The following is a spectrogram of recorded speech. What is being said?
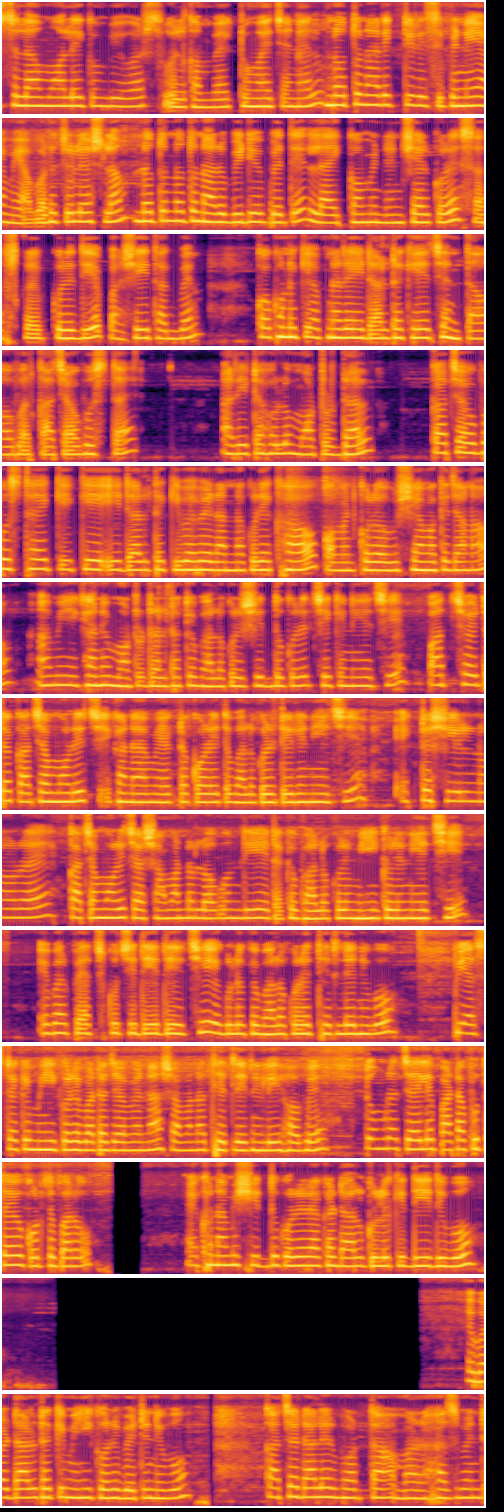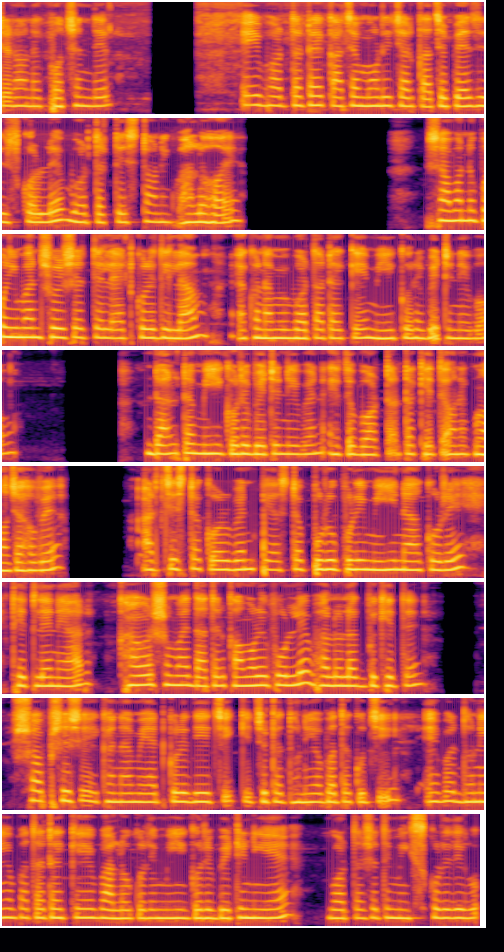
আসসালামু আলাইকুম viewers, welcome back to my channel. নতুন আরেকটি রেসিপি নিয়ে আমি আবারও চলে আসলাম। নতুন নতুন আরও ভিডিও পেতে লাইক, কমেন্ট অ্যান্ড শেয়ার করে সাবস্ক্রাইব করে দিয়ে পাশেই থাকবেন। কখনো কি আপনারা এই ডালটা খেয়েছেন? তাও আবার কাঁচা অবস্থায়। আর এটা হলো মটর ডাল। কাঁচা অবস্থায় কে কে এই ডালটা কীভাবে রান্না করে খাও, কমেন্ট করে অবশ্যই আমাকে জানাও। আমি এখানে মটর ডালটাকে ভালো করে সিদ্ধ করে ছেঁকে নিয়েছি। পাঁচ, ছয়টা কাঁচা মরিচ এখানে আমি একটা কড়াইতে ভালো করে টেলে নিয়েছি। একটা শিল নোড়ায় কাঁচা মরিচ আর সামান্য লবণ দিয়ে এটাকে ভালো করে মিহি করে নিয়েছি। এবার পেঁয়াজ কুচি দিয়ে দিয়েছি, এগুলোকে ভালো করে থেতলে নিব। পেঁয়াজটাকে মিহি করে বাটা যাবে না, সামান্য থেতলে নিলেই হবে। তোমরা চাইলে পাটা পুতায়ও করতে পারো। এখন আমি সিদ্ধ করে রাখা ডালগুলোকে দিয়ে দিব। এবার ডালটাকে মিহি করে বেটে নেব। কাঁচা ডালের ভর্তা আমার হাজব্যান্ডের অনেক পছন্দের। এই ভর্তাটায় কাঁচা মরিচ আর কাঁচা পেঁয়াজ ইউজ করলে ভর্তার টেস্টটা অনেক ভালো হয়। সামান্য পরিমাণ সরিষার তেল অ্যাড করে দিলাম। এখন আমি ভর্তাটাকে মিহি করে বেটে নেব। ডালটা মিহি করে বেটে নেবেন, এতে ভর্তাটা খেতে অনেক মজা হবে। আর চেষ্টা করবেন পেঁয়াজটা পুরোপুরি মিহি না করে থেতলে নেয়ার। খাওয়ার সময় দাঁতের কামড়ে পড়লে ভালো লাগবে খেতে। সব শেষে এখানে আমি অ্যাড করে দিয়েছি কিছুটা ধনিয়া পাতা কুচি। এবার ধনিয়া পাতাটাকে ভালো করে মিহি করে বেটে নিয়ে ভর্তার সাথে মিক্স করে দেব।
